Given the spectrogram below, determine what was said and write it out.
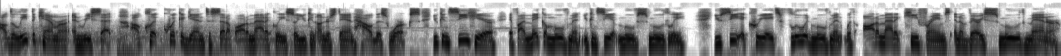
I'll delete the camera and reset. I'll click quick again to set up automatically so you can understand how this works. You can see here, if I make a movement, you can see it moves smoothly. You see it creates fluid movement with automatic keyframes in a very smooth manner.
